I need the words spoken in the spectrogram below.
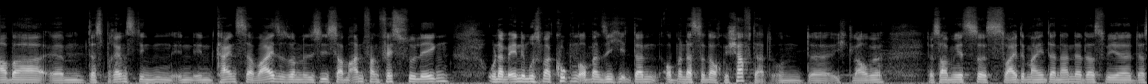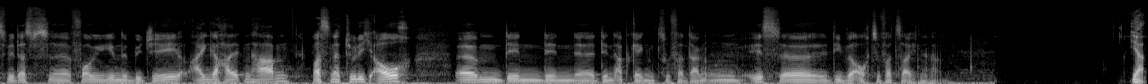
aber ähm, das bremst in, in, in keinster Weise, sondern es ist am Anfang festzulegen und am Ende muss man gucken, ob man sich dann, ob man das dann auch geschafft hat. Und äh, ich glaube, das haben wir jetzt das zweite Mal hintereinander, dass wir, dass wir das äh, vorgegebene Budget eingehalten haben, was natürlich auch ähm, den, den, äh, den Abgängen zu verdanken ist, äh, die wir auch zu verzeichnen haben. Ja,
